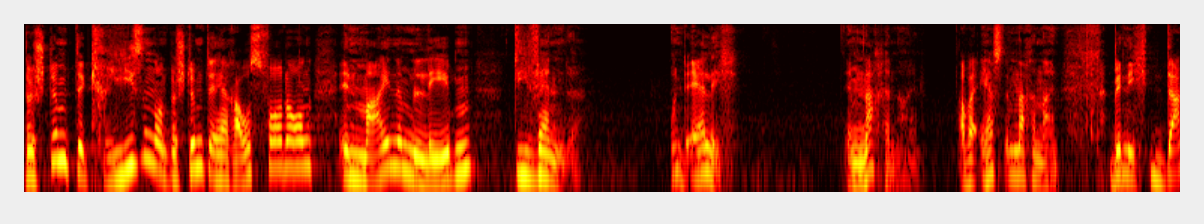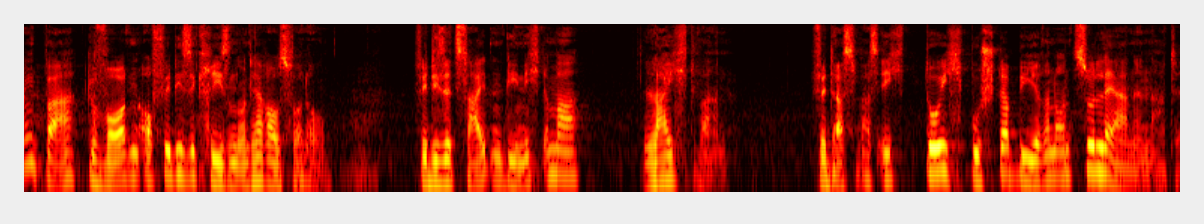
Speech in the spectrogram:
bestimmte Krisen und bestimmte Herausforderungen in meinem Leben die Wende. Und ehrlich, im Nachhinein, aber erst im Nachhinein, bin ich dankbar geworden auch für diese Krisen und Herausforderungen. Für diese Zeiten, die nicht immer leicht waren. Für das, was ich durchbuchstabieren und zu lernen hatte.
